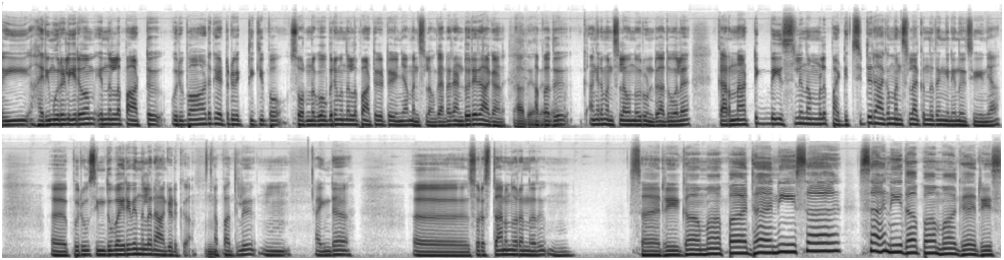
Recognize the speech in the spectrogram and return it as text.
ഈ ഹരിമുരളീരവം എന്നുള്ള പാട്ട് ഒരുപാട് കേട്ടൊരു വ്യക്തിക്ക് ഇപ്പോൾ സ്വർണഗോപുരം എന്നുള്ള പാട്ട് കേട്ട് കഴിഞ്ഞാൽ മനസ്സിലാവും. കാരണം രണ്ടുപേരെ രാഗമാണ് അപ്പം അത് അങ്ങനെ മനസ്സിലാവുന്നവരുണ്ട്. അതുപോലെ കർണാട്ടിക് ബേസിൽ നമ്മൾ പഠിച്ചിട്ട് രാഗം മനസ്സിലാക്കുന്നത് എങ്ങനെയെന്ന് വെച്ച് കഴിഞ്ഞാൽ ഇപ്പോൾ ഒരു സിന്ധു ഭൈരവി എന്നുള്ള രാഗം എടുക്കുക. അപ്പം അതിൽ അതിന്റെ സ്വരസ്ഥാനം എന്ന് പറയുന്നത് ഉം, സരിഗമ പധനി സ സനിധ പമഗരി സ.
